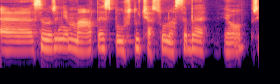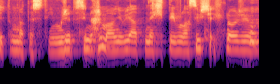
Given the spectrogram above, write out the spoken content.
Uh, samozřejmě máte spoustu času na sebe, jo, při tom mateřství. Můžete si normálně udělat nechty, vlasy, všechno, že jo.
